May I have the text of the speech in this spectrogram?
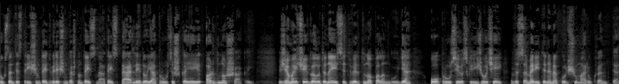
1328 metais perleido ją prūsiškajai ordino šakai. Žemaičiai galutinai įsitvirtino palanguje, o Prūsijos kryžiuočiai visame rytinėme kuršių marių krante.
